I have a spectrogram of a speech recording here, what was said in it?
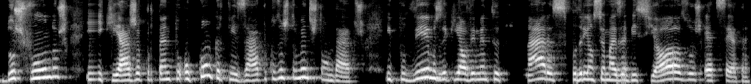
dos fundos e que haja, portanto, o concretizar, porque os instrumentos estão dados e podemos aqui, obviamente, questionar se poderiam ser mais ambiciosos, etc.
